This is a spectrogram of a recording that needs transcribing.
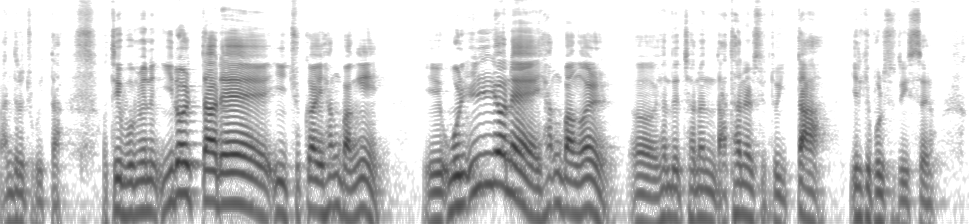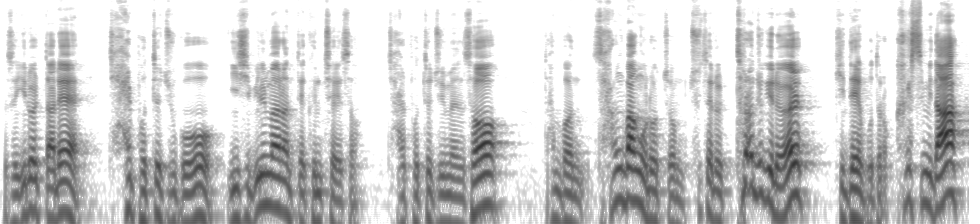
만들어주고 있다. 어떻게 보면은 1월 달에 이 주가의 향방이 이올 1년의 향방을 어, 현대차는 나타낼 수도 있다 이렇게 볼 수도 있어요. 그래서 1월 달에 잘 버텨주고 21만 원대 근처에서 잘 버텨주면서 한번 상방으로 좀 추세를 틀어주기를 기대해 보도록 하겠습니다.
